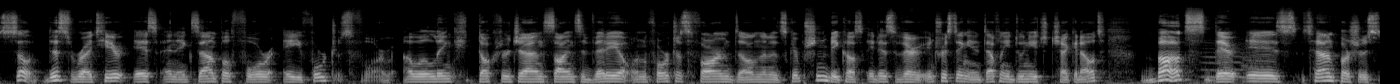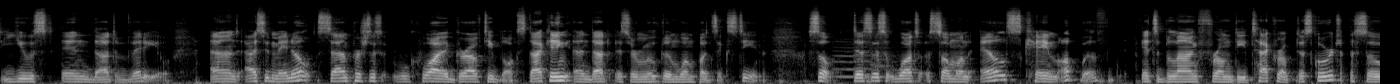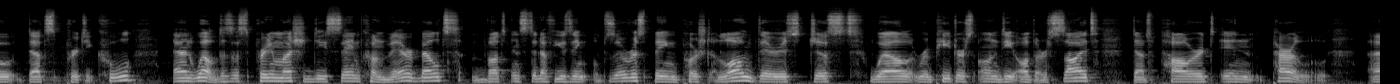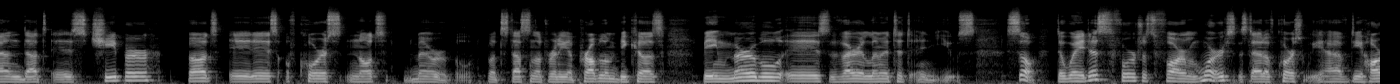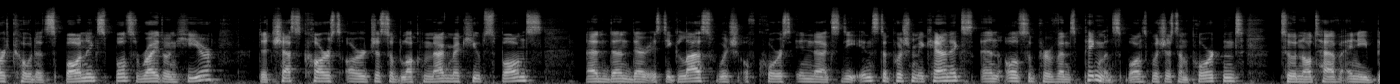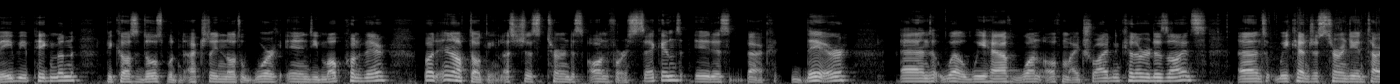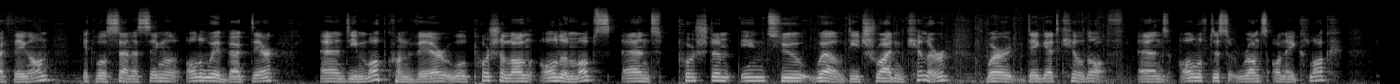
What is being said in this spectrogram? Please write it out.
So this right here is an example for a fortress farm. I will link Dr. JanCyan's video on fortress farm down in the description because it is very interesting and definitely do need to check it out. But there is sand pushers used in that video. And as you may know, sand pushers require gravity block stacking and that is removed in 1.16. So this is what someone else came up with. It's Blanc from the TechRock Discord, so that's pretty cool. And well, this is pretty much the same conveyor belt, but instead of using observers being pushed along, there is just, well, repeaters on the other side that powered in parallel. And that is cheaper, but it is of course not mirrorable. But that's not really a problem because being mirrorable is very limited in use. So the way this fortress farm works is that of course we have the hard-coded spawning spots right on here, the chest cards are just a block magma cube spawns. And then there is the glass, which of course index the insta-push mechanics and also prevents pigmen spawns, which is important to not have any baby pigmen, because those would actually not work in the mob conveyor. But enough talking, let's just turn this on for a second. It is back there. And well, we have one of my Trident Killer designs, and we can just turn the entire thing on. It will send a signal all the way back there, and the mob conveyor will push along all the mobs and push them into, well, the Trident Killer, where they get killed off. And all of this runs on a clock,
